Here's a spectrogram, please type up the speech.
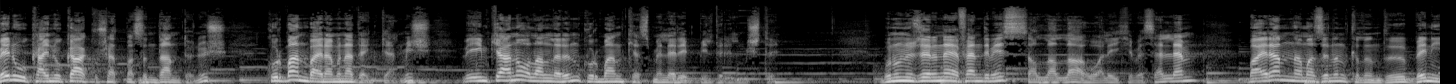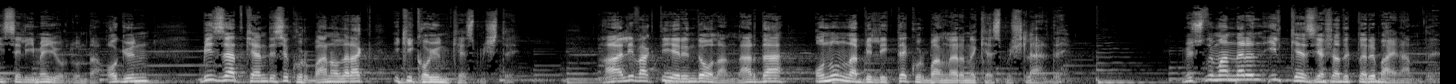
Benu Kaynuka kuşatmasından dönüş, Kurban Bayramı'na denk gelmiş ve imkanı olanların kurban kesmeleri bildirilmişti. Bunun üzerine Efendimiz sallallahu aleyhi ve sellem bayram namazının kılındığı Beni Selime yurdunda o gün bizzat kendisi kurban olarak iki koyun kesmişti. Hali vakti yerinde olanlar da onunla birlikte kurbanlarını kesmişlerdi. Müslümanların ilk kez yaşadıkları bayramdı.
